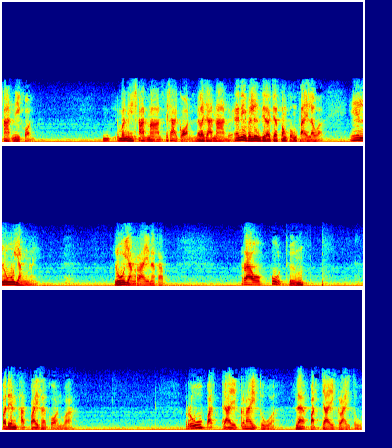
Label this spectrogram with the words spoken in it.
ชาตินี้ก่อน มันมีชาตินานชาติก่อนแล้วก็ชาตินานด้วยอันนี้เป็นเรื่องที่เราจะต้องสงสัยแล้วว่าเอ๊รู้อย่างไง รู้อย่างไรนะครับ เราพูดถึงประเด็นถัดไปซะก่อนว่า รู้ปัจจัยใกล้ตัว และปัจจัยไกลตัว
